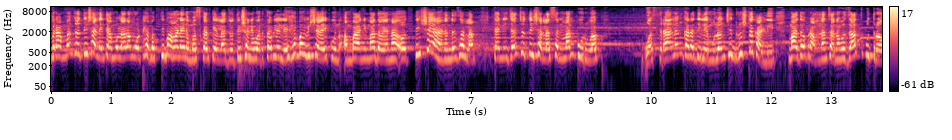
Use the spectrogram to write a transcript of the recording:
ब्राह्मण ज्योतिषाने त्या मुलाला मोठ्या भक्तिभावाने नमस्कार केला. ज्योतिषाने वर्तवलेले हे भविष्य ऐकून अंबा आणि माधव यांना अतिशय आनंद झाला. त्यांनी ज्या ज्योतिषाला सन्मानपूर्वक वस्त्रालंकार दिले मुलांची दृष्ट काढली. माधव ब्राह्मणांचा नवजात पुत्र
